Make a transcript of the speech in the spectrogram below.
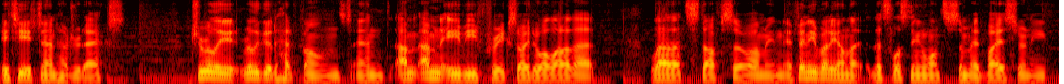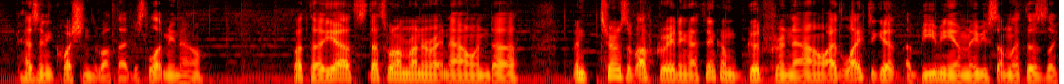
ATH 900X. Which are really really good headphones, and I'm I'm an AV freak, so I do a lot of that a lot of that stuff. So I mean, if anybody on that that's listening wants some advice or any has any questions about that, just let me know. But uh, yeah, that's that's what I'm running right now, and uh, in terms of upgrading, I think I'm good for now. I'd like to get a BVM, maybe something that does like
